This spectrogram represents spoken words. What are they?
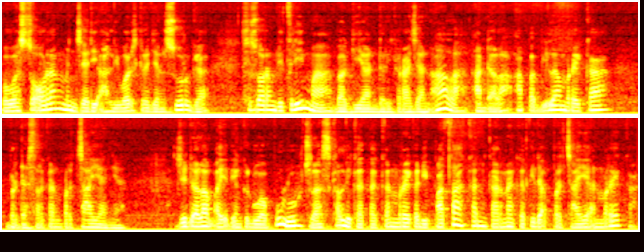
bahwa seorang menjadi ahli waris kerajaan surga, seseorang diterima bagian dari kerajaan Allah adalah apabila mereka berdasarkan percayanya. Jadi dalam ayat yang ke-20 jelas sekali dikatakan mereka dipatahkan karena ketidakpercayaan mereka.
